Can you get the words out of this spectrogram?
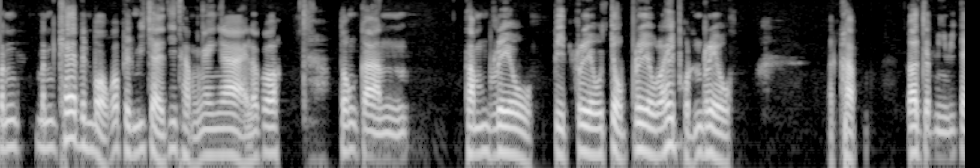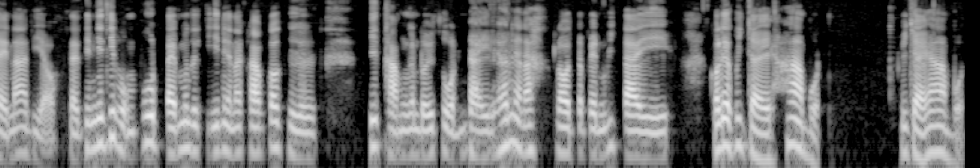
มันมันแค่เป็นบอกว่าเป็นวิจัยที่ทำง่าย ๆ แล้วก็ต้องการทำเร็ว ปิดเร็ว จบเร็วให้ผลเร็วนะครับ ก็จะมีวิจัยหน้าเดียว แต่ทีนี้ที่ผมพูดไปเมื่อกี้เนี่ยนะครับ ก็คือที่ทำกันโดยส่วนใหญ่แล้วเนี่ยนะเราจะเป็นวิจัยเขาเรียกวิจัย5บท วิจัย5บท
